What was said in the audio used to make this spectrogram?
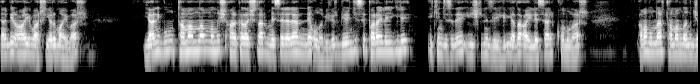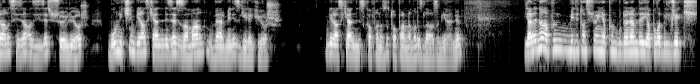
Yani bir ay var, yarım ay var. Yani bu tamamlanmamış arkadaşlar meseleler ne olabilir? Birincisi parayla ilgili, ikincisi de ilişkinizle ilgili ya da ailesel konular. Ama bunlar tamamlanacağını size Azize söylüyor. Bunun için biraz kendinize zaman vermeniz gerekiyor. Biraz kendiniz kafanızı toparlamanız lazım yani. Yani ne yapın? Meditasyon yapın. Bu dönemde yapılabilecek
